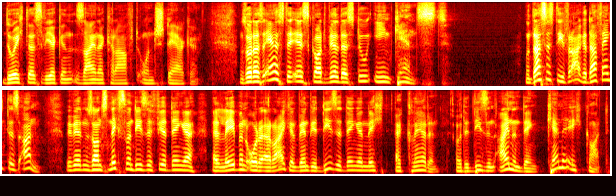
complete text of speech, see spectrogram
durch das Wirken seiner Kraft und Stärke. Und so das Erste ist, Gott will, dass du ihn kennst. Und das ist die Frage, da fängt es an. Wir werden sonst nichts von diesen vier Dingen erleben oder erreichen, wenn wir diese Dinge nicht erklären. Oder diesen einen Ding, kenne ich Gott?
